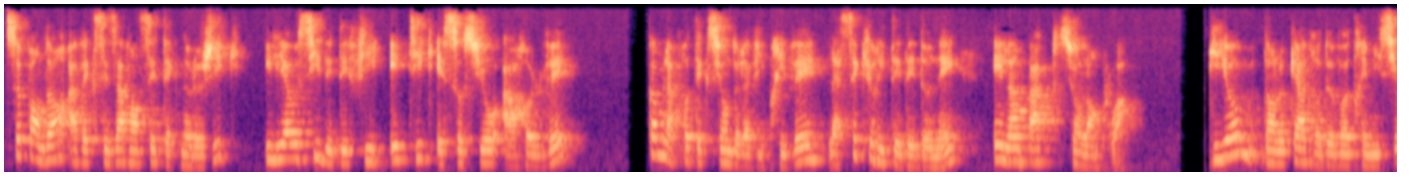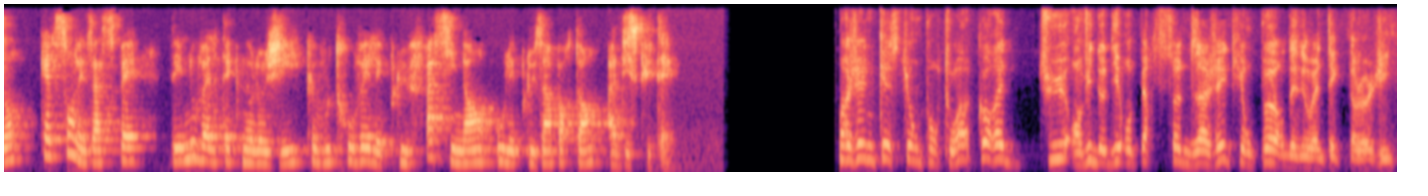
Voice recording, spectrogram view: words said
Cependant, avec ces avancées technologiques, il y a aussi des défis éthiques et sociaux à relever, comme la protection de la vie privée, la sécurité des données et l'impact sur l'emploi. Guillaume, dans le cadre de votre émission, quels sont les aspects des nouvelles technologies que vous trouvez les plus fascinants ou les plus importants à discuter Moi, j'ai une question pour toi. Qu'aurais-tu envie de dire aux personnes âgées qui ont peur des nouvelles technologies?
